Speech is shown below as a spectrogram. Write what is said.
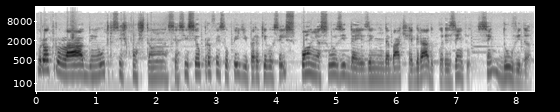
Por outro lado, em outras circunstâncias, se seu professor pedir para que você exponha suas ideias em um debate regrado, por exemplo, sem dúvida,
